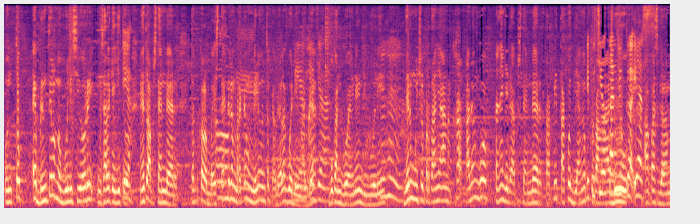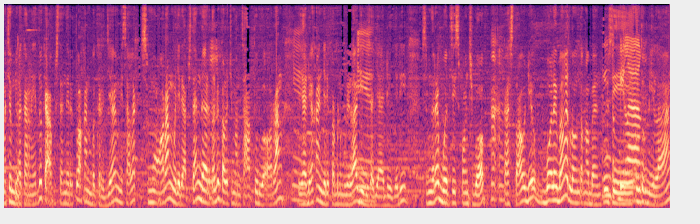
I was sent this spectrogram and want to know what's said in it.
untuk eh berhenti lo ngebully si Yori misalnya kayak gitu Iya. nah itu upstander tapi kalau bystander Oke. mereka memilih untuk ya udahlah gue diam Diam aja, aja. bukan gue ini yang dibully Mhm. dan muncul pertanyaan kak kadang gue pengen jadi upstander tapi takut dianggap tukang adu juga, yes. apa segala macam karena itu kayak upstander itu akan bekerja misalnya semua orang mau jadi upstander tapi kalau cuma satu dua orang. Iya. ya dia akan jadi korban bully lagi Iya. bisa jadi jadi sebenarnya buat si SpongeBob Uh-uh. kasih tahu dia boleh banget loh untuk ngebantu Untuk sih bilang. untuk bilang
